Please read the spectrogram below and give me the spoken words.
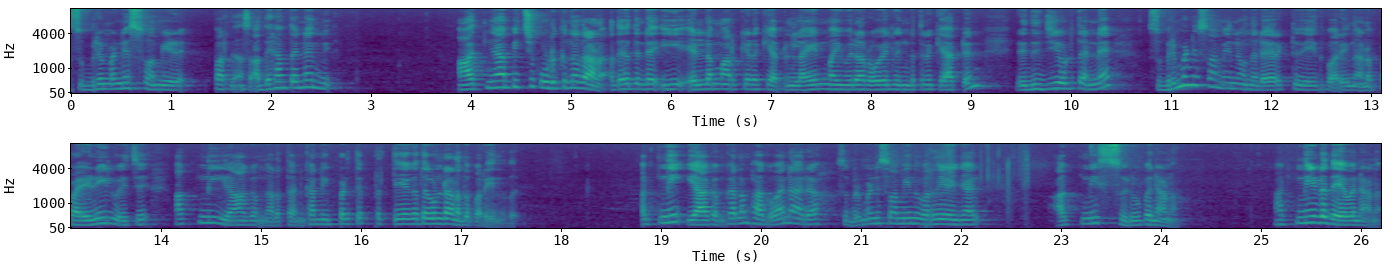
സുബ്രഹ്മണ്യ സ്വാമിയുടെ പറഞ്ഞ അദ്ദേഹം തന്നെ ആജ്ഞാപിച്ചു കൊടുക്കുന്നതാണ്. അദ്ദേഹത്തിന്റെ ഈ എൽ എം മാർക്കയുടെ ക്യാപ്റ്റൻ ലയൺ മയൂര റോയൽ കിങ്ഡത്തിലെ ക്യാപ്റ്റൻ രതിജിയോട് തന്നെ സുബ്രഹ്മണ്യ സ്വാമിനെ ഒന്ന് ഡയറക്റ്റ് ചെയ്ത് പറയുന്നതാണ്. പഴനിയിൽ വെച്ച് അഗ്നിയാഗം നടത്താൻ. കാരണം ഇപ്പോഴത്തെ പ്രത്യേകത കൊണ്ടാണത് പറയുന്നത്. അഗ്നിയാഗം. കാരണം ഭഗവാൻ ആരാ? സുബ്രഹ്മണ്യ സ്വാമി എന്ന് പറഞ്ഞു കഴിഞ്ഞാൽ അഗ്നി സ്വരൂപനാണ്. അഗ്നിയുടെ ദേവനാണ്.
